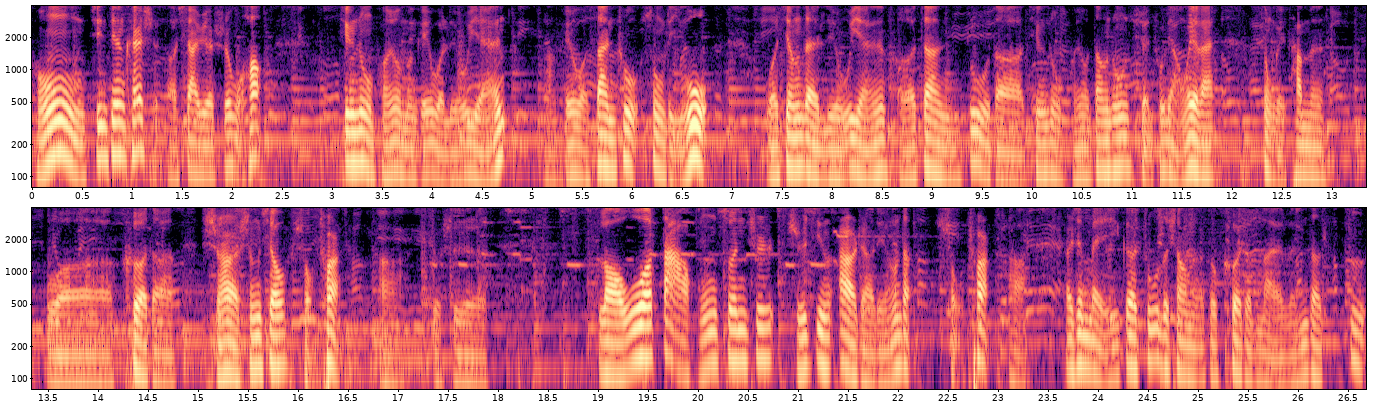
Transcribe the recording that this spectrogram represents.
从今天开始到下月十五号，听众朋友们给我留言啊，给我赞助送礼物。我将在留言和赞助的听众朋友当中选出两位来，送给他们我刻的十二生肖手串啊，就是老挝大红酸枝直径二点零的手串啊，而且每一个珠子上呢都刻着满文的字，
